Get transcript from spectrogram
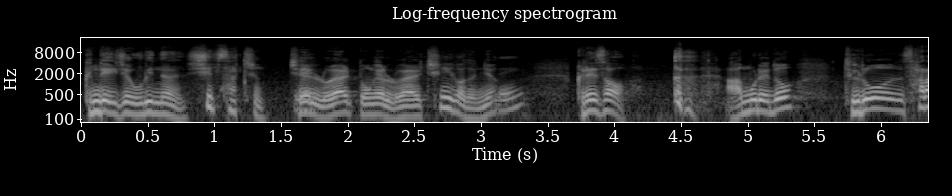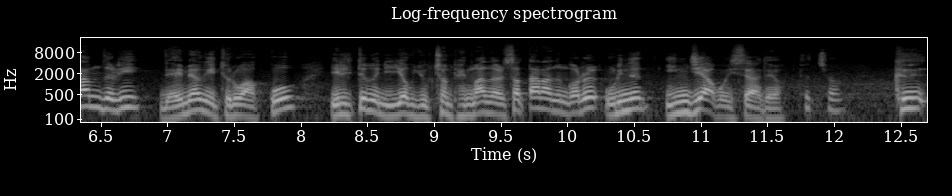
근데 이제 우리는 14층, 제일 네. 로얄동의 로얄층이거든요. 네. 그래서 아무래도 들어온 사람들이 4명이 들어왔고 1등은 2억 6,100만 원을 썼다라는 거를 우리는 인지하고 있어야 돼요. 그렇죠. 그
